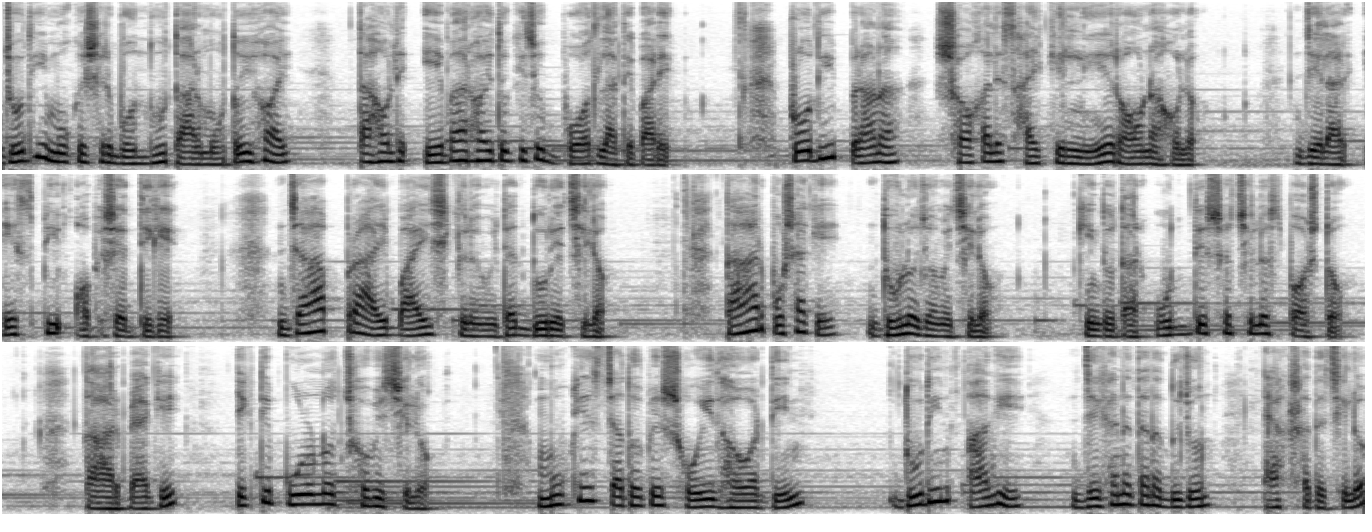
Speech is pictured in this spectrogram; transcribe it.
যদি মুকেশের বন্ধু তার মতোই হয়, তাহলে এবার হয়তো কিছু বদলাতে পারে। প্রদীপ, রানা সকালে সাইকেল নিয়ে রওনা হলো জেলার এসপি অফিসের দিকে, যা প্রায় বাইশ কিলোমিটার দূরে ছিল। তার পোশাকে ধুলো জমেছিল, কিন্তু তার উদ্দেশ্য ছিল স্পষ্ট। তার ব্যাগে একটি পুরনো ছবি ছিল। মুকেশ যাদবের শহীদ হওয়ার দিন, দুদিন আগে যেখানে তারা দুজন একসাথে ছিল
